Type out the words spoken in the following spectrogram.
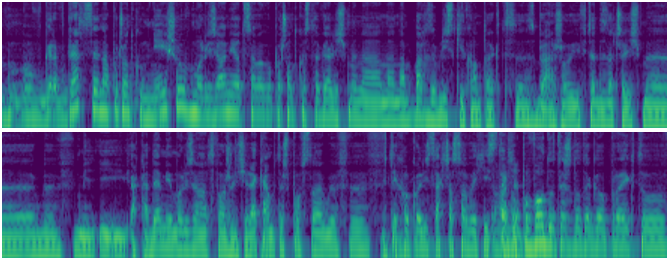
w, w Gradce na początku mniejszą, w Morizonie od samego początku stawialiśmy na, na, na bardzo bliski kontakt z branżą i wtedy zaczęliśmy jakby w, i Akademię Morizona tworzyć, Rekam też powstał jakby w, w tych okolicach czasowych i z no tego właśnie... powodu też do tego projektu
